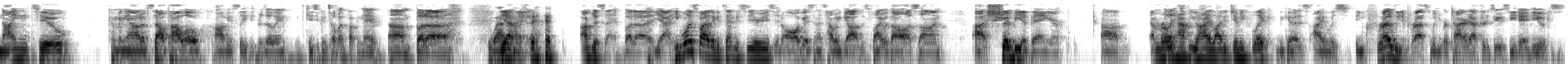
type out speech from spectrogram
9-2, coming out of Sao Paulo. Obviously, he's Brazilian, in case you can tell by the fucking name. Um, but, uh, wow, yeah, man. I'm just saying. But, uh, yeah, he won his fight in the contender series in August, and that's how he got this fight with Alhassan. Uh, should be a banger. Um, I'm really happy you highlighted Jimmy Flick because I was incredibly depressed when he retired after his UFC debut because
